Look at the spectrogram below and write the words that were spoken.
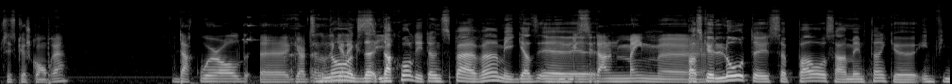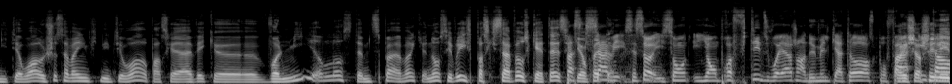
C'est ce que je comprends. Dark World, euh, Guardians of the non, Galaxy. Da- Dark World était un petit peu avant, mais, euh, Mais c'est dans le même... euh, parce que l'autre euh, se passe en même temps que Infinity War, juste avant Infinity War, parce qu'avec euh, Volmir, là, c'était un petit peu avant que. Non, c'est vrai, c'est parce qu'ils savaient où ce qu'ils étaient. C'est ont fait. c'est ça, ils, sont, ils ont profité du voyage en 2014 pour faire aller chercher Etar, les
